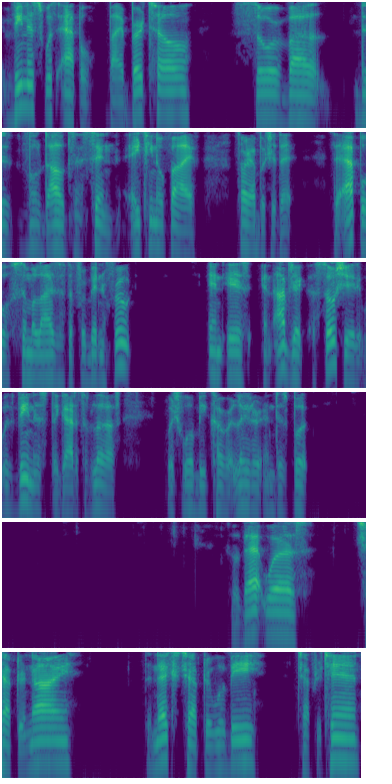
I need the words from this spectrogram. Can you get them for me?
Venus with Apple by Bertel Thorvaldsen, 1805. Sorry I butchered that. The apple symbolizes the forbidden fruit and is an object associated with Venus, the goddess of love, which will be covered later in this book. So that was chapter 9. The next chapter will be chapter 10,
